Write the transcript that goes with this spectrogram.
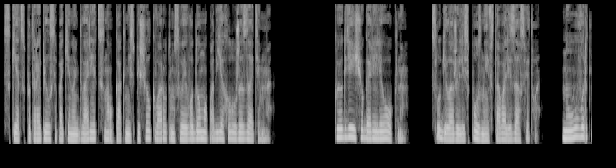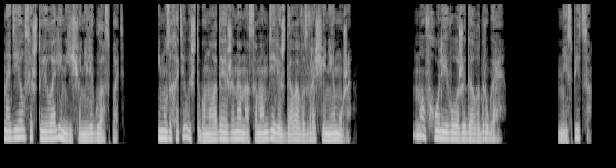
Скетс поторопился покинуть дворец, но, как не спешил к воротам своего дома, подъехал уже затемно. Кое-где еще горели окна. Слуги ложились поздно и вставали засветло. Но Увард надеялся, что и Лалин еще не легла спать. Ему захотелось, чтобы молодая жена на самом деле ждала возвращения мужа. Но в холле его ожидала другая. «Не спится?»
